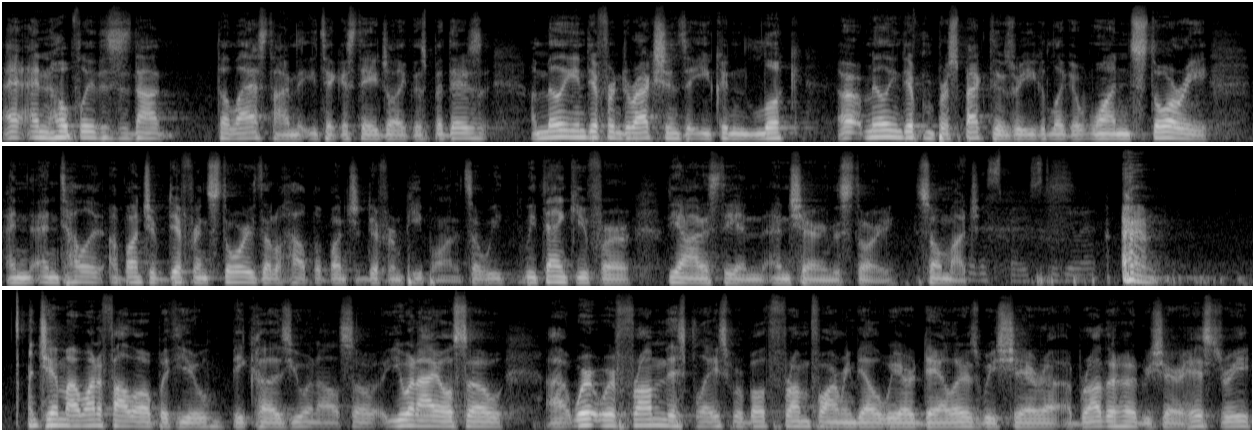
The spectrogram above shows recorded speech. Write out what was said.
and, and hopefully this is not the last time that you take a stage like this. But there's a million different directions that you can look, or a million different perspectives where you could look at one story and, and tell a bunch of different stories that'll help a bunch of different people on it. So we, we thank you for the honesty and, and sharing the story so much. For the space to do it. Jim, I want to follow up with you because you and also you and I also uh, we're we're from this place. We're both from Farmingdale. We are Dalers. We share a, a brotherhood. We share a history.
